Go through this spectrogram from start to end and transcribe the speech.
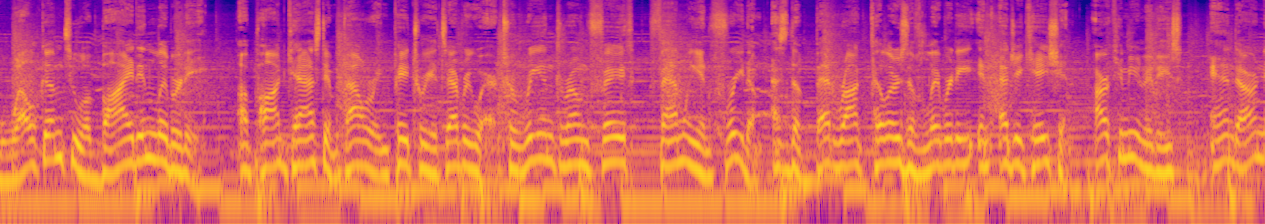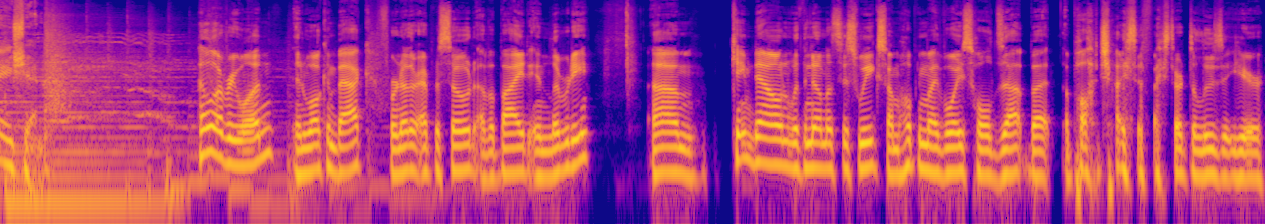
Welcome to Abide in Liberty, a podcast empowering patriots everywhere to re enthrone faith, family, and freedom as the bedrock pillars of liberty in education, our communities, and our nation. Hello, everyone, and welcome back for another episode of Abide in Liberty. Um, came down with an illness this week, so I'm hoping my voice holds up, but apologize if I start to lose it here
